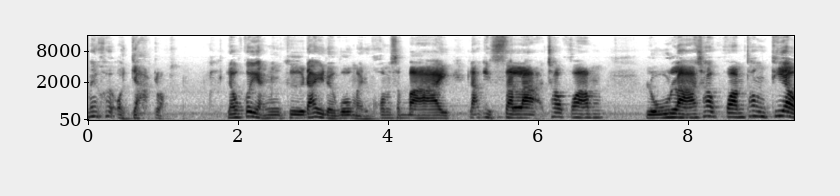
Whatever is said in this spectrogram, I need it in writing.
ไม่ค่อยอดอยากหรอก แล้วก็อย่างหนึ่งคือได้เดอะเวอร์หมายถึงความสบาย รักอิสระชอบความหรูหราชอบความท่องเที่ยว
